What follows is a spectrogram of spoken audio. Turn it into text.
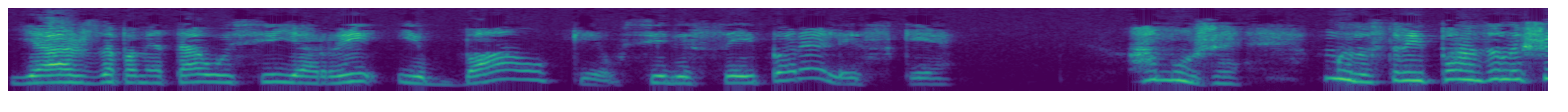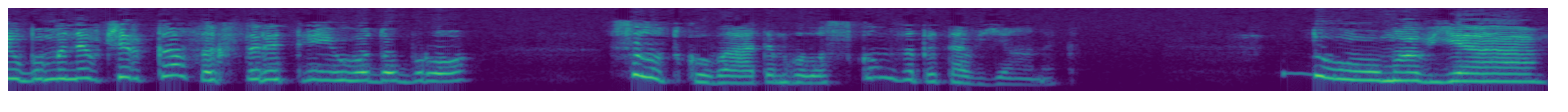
Я ж запам'ятав усі яри і балки, всі ліси й переліски. А може, милостивий пан залишив би мене в Черкасах стерегти його добро? солодкуватим голоском запитав Яник. Думав я,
